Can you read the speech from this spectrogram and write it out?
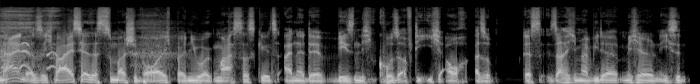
nein, also ich weiß ja, dass zum Beispiel bei euch bei New York Master Skills einer der wesentlichen Kurse, auf die ich auch, also das sage ich immer wieder, Michael und ich sind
